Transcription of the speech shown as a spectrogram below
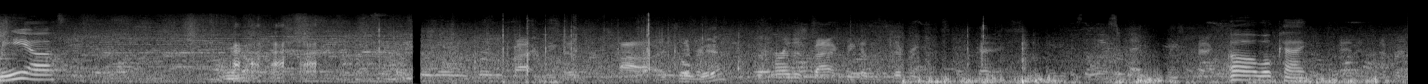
Mia. furthest back because it's different. The furthest back because it's different. Okay. It's the least pick. Least pick Oh, okay. and it's different.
